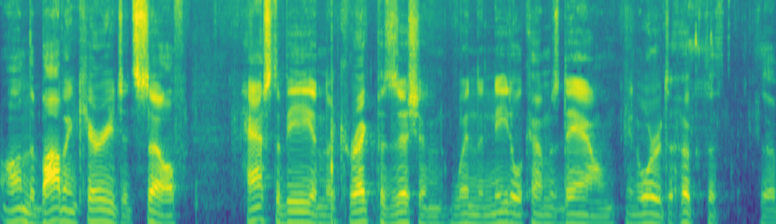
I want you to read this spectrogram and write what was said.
on the bobbin carriage itself has to be in the correct position when the needle comes down in order to hook the, the,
